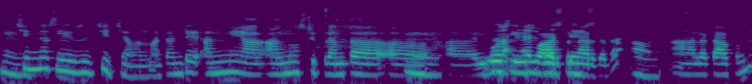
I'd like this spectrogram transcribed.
చిన్న స్లీవ్స్ ఇచ్చి ఇచ్చామన్నమాట. అంటే అన్ని ఆల్మోస్ట్ ఇప్పుడు అంతా. ఎల్బో స్లీవ్స్ వాడుతున్నారు. కదా. అలా కాకుండా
